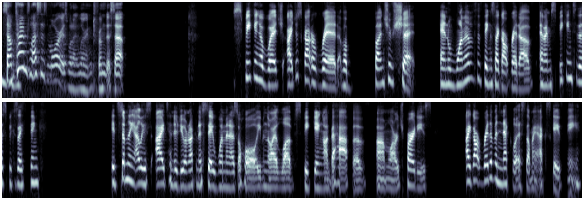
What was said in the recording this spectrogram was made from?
Mm-hmm. sometimes less is more is what i learned from this app Speaking of which, I just got rid of a bunch of shit. And one of the things I got rid of, and I'm speaking to this because I think it's something at least I tend to do. I'm not going to say women as a whole, even though I love speaking on behalf of um, large parties. I got rid of a necklace that my ex gave me,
